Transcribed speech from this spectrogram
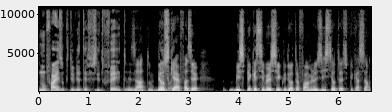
não faz o que devia ter sido feito. Exato. Deus quer fazer. Me explica esse versículo de outra forma. Não existe outra explicação.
